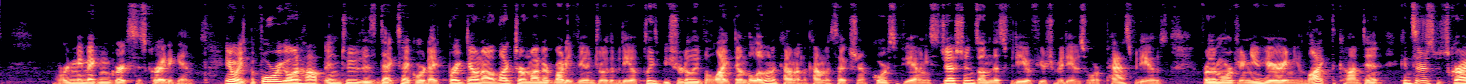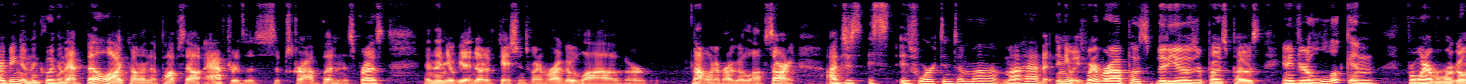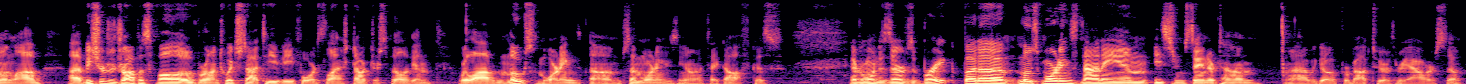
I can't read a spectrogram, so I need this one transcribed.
We're going to be making Grixis great again. Anyways, before we go and hop into this deck tech or deck breakdown, I would like to remind everybody if you enjoyed the video, please be sure to leave a like down below and a comment in the comment section. Of course, if you have any suggestions on this video, future videos, or past videos. Furthermore, if you're new here and you like the content, consider subscribing and then clicking that bell icon that pops out after the subscribe button is pressed, and then you'll get notifications whenever I go live or not whenever I go live. Sorry, I just it's it's worked into my my habit. Anyways, whenever I post videos or post posts, and if you're looking for whenever we're going live, uh, be sure to drop us a follow over on twitch.tv forward slash Dr. Spilikin. We're live most mornings. Um, some mornings, you know, I take off because everyone deserves a break. But uh, most mornings, 9 a.m. Eastern Standard Time, uh, we go for about two or three hours. So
